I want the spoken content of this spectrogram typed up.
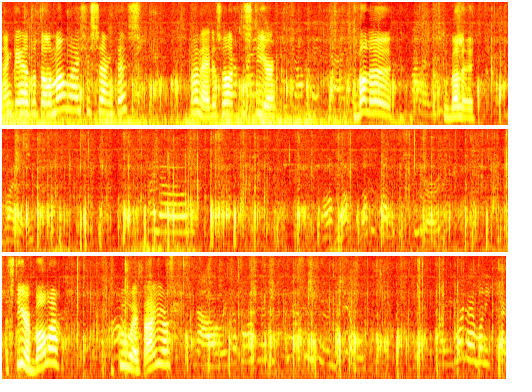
Ja, ik denk dat het allemaal meisjes zijn, Tess. Oh nee, dat is wel echt een stier. Ballen! Ballen. Een stier, ballen. De koe heeft eieren. Nou, ik heb al een keer een beeld. Maar je wordt helemaal niet gek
